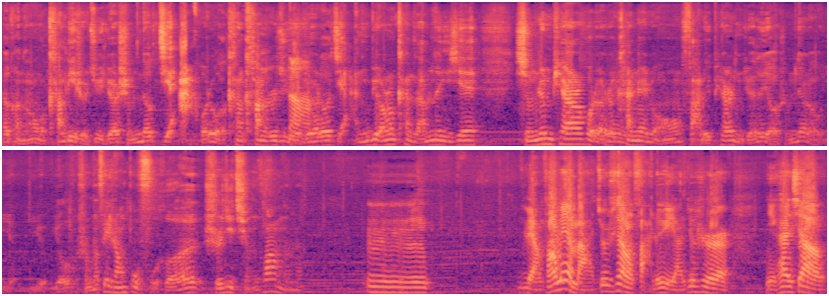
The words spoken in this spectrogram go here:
他可能我看历史剧觉得什么都假，或者我看抗日剧就觉得都假。你比如说看咱们的一些刑侦片儿，或者是看这种法律片儿，你觉得有什么地儿有有有有什么非常不符合实际情况的吗？嗯，两方面吧，就是像法律一样，就是你看像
